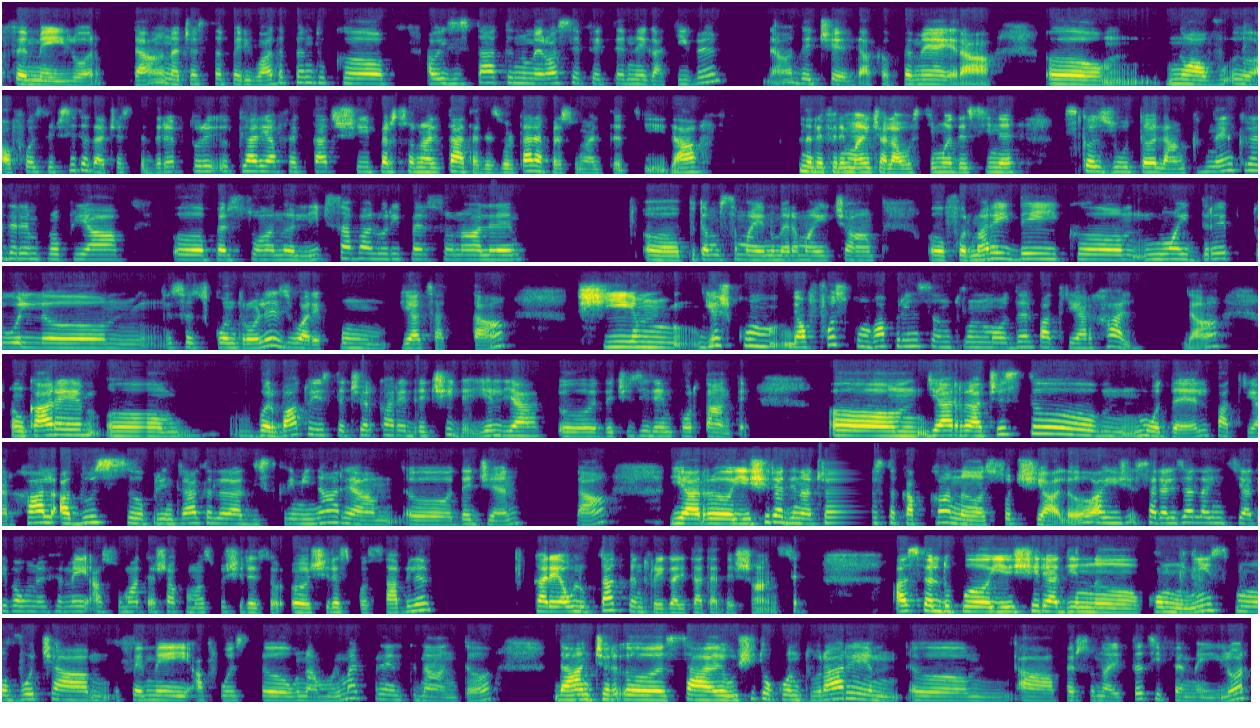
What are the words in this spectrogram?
femeilor da, în această perioadă, pentru că au existat numeroase efecte negative. Da? De ce? Dacă femeia era, uh, nu au, uh, au fost lipsite de aceste drepturi, clar i-a afectat și personalitatea, dezvoltarea personalității. Da? Ne referim aici la o stimă de sine scăzută, la neîncredere în propria uh, persoană, lipsa valorii personale, Uh, putem să mai enumerăm aici uh, formarea ideii că nu ai dreptul uh, să-ți controlezi oarecum viața ta și um, ești cum, au fost cumva prinsă într-un model patriarhal, da? în care uh, bărbatul este cel care decide, el ia uh, deciziile importante. Uh, iar acest uh, model patriarhal a dus, uh, printre altele, la discriminarea uh, de gen da? Iar uh, ieșirea din această capcană socială s-a realizat la inițiativa unei femei asumate, așa cum am spus, și, uh, și responsabile, care au luptat pentru egalitatea de șanse. Astfel, după ieșirea din uh, comunism, vocea femei a fost una mult mai pregnantă, da? s-a reușit o conturare a personalității femeilor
